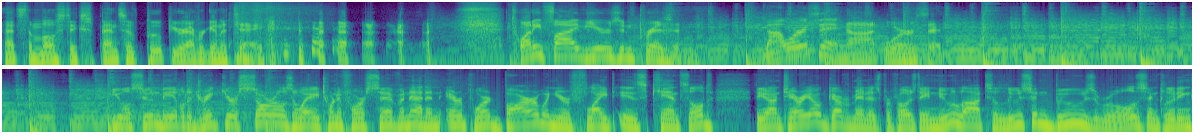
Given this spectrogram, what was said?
That's the most expensive poop you're ever going to take. 25 years in prison. Not worth it. Not worth it. You will soon be able to drink your sorrows away 24 7 at an airport bar when your flight is cancelled. The Ontario government has proposed a new law to loosen booze rules, including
